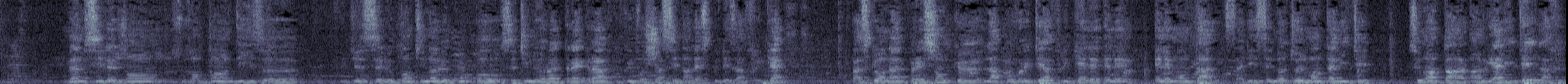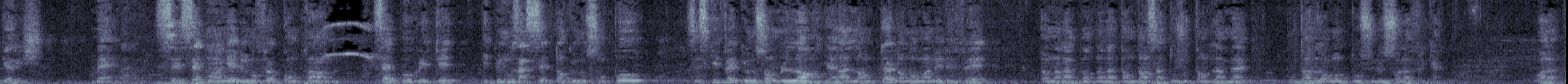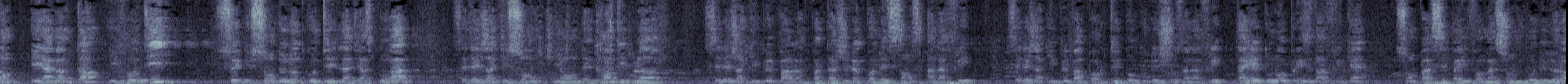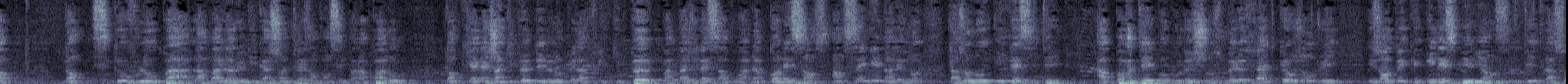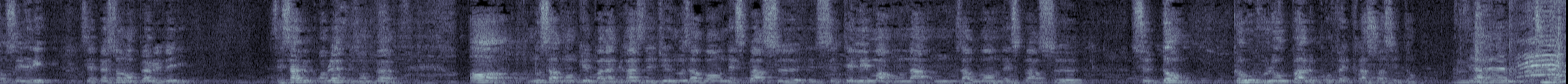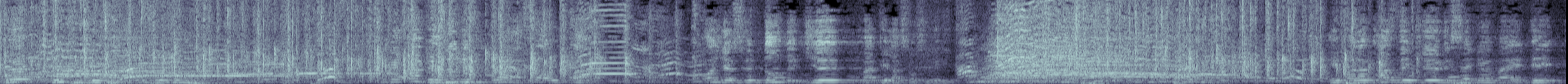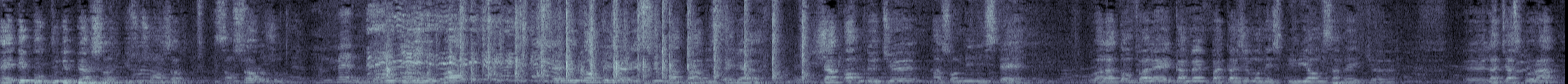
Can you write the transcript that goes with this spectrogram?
Même si les gens sous-entendent, disent euh, que c'est le continent le plus pauvre, c'est une erreur très grave qu'il faut chasser dans l'esprit des Africains, parce qu'on a l'impression que la pauvreté africaine, elle, est, elle est mentale, c'est-à-dire c'est notre jeune mentalité. Si on entend en réalité, l'Afrique est riche. Mais c'est cette manière de nous faire comprendre cette pauvreté, et puis nous acceptons que nous sommes pauvres, c'est ce qui fait que nous sommes lents. Il y a la lenteur dans nos manières de faire, on a la, tendance à toujours tendre la main, pourtant nous avons tous sur le sol africain. Voilà, donc, et en même temps, il faut dire, ceux qui sont de l'autre côté de la diaspora, c'est des gens qui, sont, qui ont des grands diplômes, c'est des gens qui peuvent partager leurs connaissances à l'Afrique, c'est des gens qui peuvent apporter beaucoup de choses à l'Afrique. D'ailleurs, tous nos présidents africains sont passés par une formation au niveau de l'Europe. Donc, ce que vous voulez ou pas, là-bas, leur éducation est très avancée par rapport à nous. Donc, il y a des gens qui peuvent développer l'Afrique, qui peuvent partager leurs savoirs, leurs connaissances, enseigner dans, les, dans une université, apporter beaucoup de choses. Mais le fait qu'aujourd'hui, ils ont vécu une expérience dite la sorcellerie, ces personnes ont peur de venir. C'est ça le problème, ils ont peur. Or, nous savons que par la grâce de Dieu, nous avons, n'est-ce pas, cet élément, on a, nous avons, n'est-ce pas, ce, don, que vous voulez ou pas, le prophète reçoit ce don. Tu veux ou tu ne veux pas ce don. Tu n'as pas besoin de croire à ça ou pas. Moi, j'ai ce don de Dieu pour mater la sorcellerie. Amen. Et par la grâce de Dieu, le Seigneur m'a aidé à aider beaucoup de personnes qui s'en sortent aujourd'hui. Amen. C'est le don que j'ai reçu de la part du Seigneur. Chaque homme de Dieu a son ministère. Voilà, donc il fallait quand même partager mon expérience avec euh, euh, la diaspora,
